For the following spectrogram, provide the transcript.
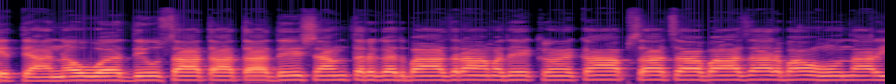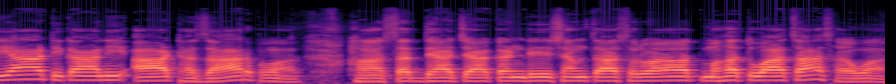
येत्या नव्वद दिवसात आता देशांतर्गत बाजारामध्ये क- कापसाचा बाजारभाव होणार या ठिकाणी आठ हजार पवार. हा सध्याच्या कंडिशनचा सर्वात महत्त्वाचा सवाल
